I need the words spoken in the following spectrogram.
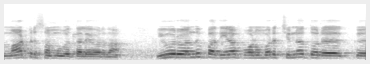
மாற்று சமூக தலைவர் தான். இவர் வந்து பார்த்தீங்கன்னா போன முறை சின்னத்துறைக்கு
